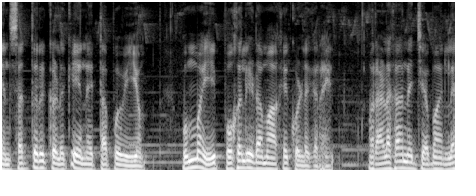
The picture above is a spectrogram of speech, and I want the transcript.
என் சத்துருக்களுக்கு என்னை தப்புவியும். உம்மை புகலிடமாக கொள்ளுகிறேன். ஒரு அழகான ஜபம் இல்லை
